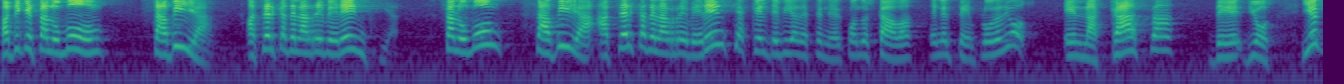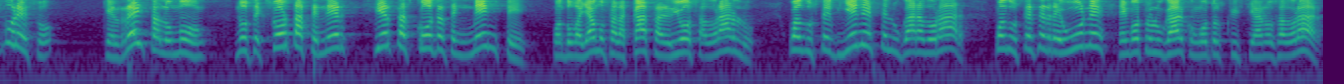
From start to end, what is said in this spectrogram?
Así que Salomón sabía acerca de la reverencia. Salomón sabía acerca de la reverencia que él debía de tener cuando estaba en el templo de Dios, en la casa de Dios. Y es por eso que el rey Salomón nos exhorta a tener ciertas cosas en mente cuando vayamos a la casa de Dios a adorarlo, cuando usted viene a este lugar a adorar, cuando usted se reúne en otro lugar con otros cristianos a adorar.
